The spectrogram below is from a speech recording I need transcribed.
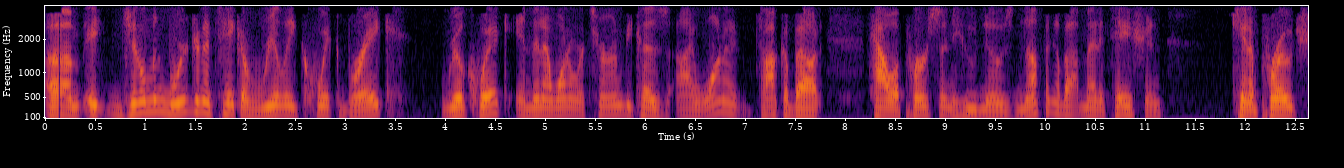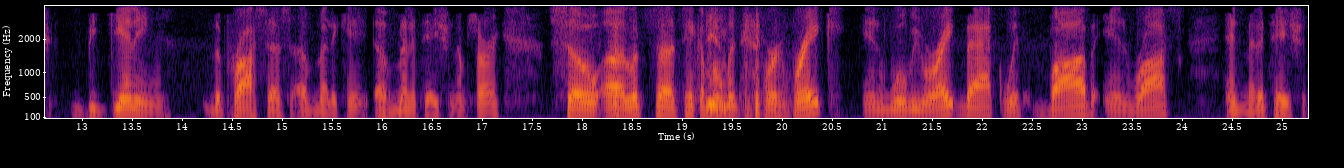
Um, it, gentlemen, we're going to take a really quick break, real quick, and then I want to return because I want to talk about how a person who knows nothing about meditation can approach beginning the process of medica- of meditation. I'm sorry. So uh, let's uh, take a moment for a break, and we'll be right back with Bob and Ross and meditation.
